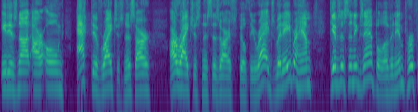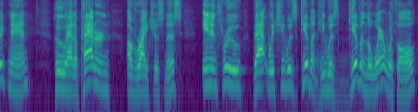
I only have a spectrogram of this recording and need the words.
it is not our own active righteousness. Our, our righteousnesses are as filthy rags. But Abraham gives us an example of an imperfect man who had a pattern of righteousness in and through that which he was given. He was given the wherewithal,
